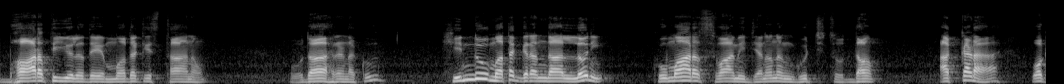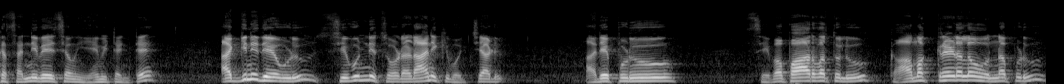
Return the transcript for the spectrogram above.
భారతీయులదే మొదటి స్థానం. ఉదాహరణకు హిందూ మత గ్రంథాల్లోని కుమారస్వామి జననం గూర్చి చూద్దాం. అక్కడ ఒక సన్నివేశం ఏమిటంటే అగ్నిదేవుడు శివుణ్ణి చూడడానికి వచ్చాడు. అదెప్పుడు? శివపార్వతులు కామక్రీడలో ఉన్నప్పుడు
